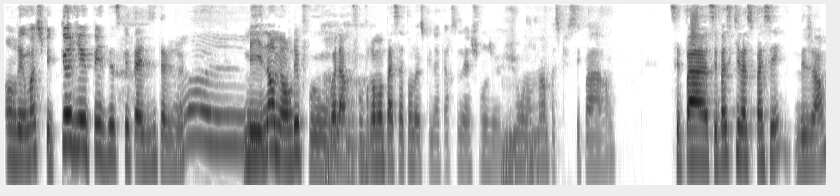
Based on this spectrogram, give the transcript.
en vrai, moi, je fais que répéter ce que t'as dit, t'as vu? Ouais. Mais non, mais en vrai, faut, Ah, voilà, ah, faut ah. vraiment pas s'attendre à ce que la personne elle change du Mm, jour au mm. lendemain parce que c'est pas, c'est pas, c'est pas ce qui va se passer déjà.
